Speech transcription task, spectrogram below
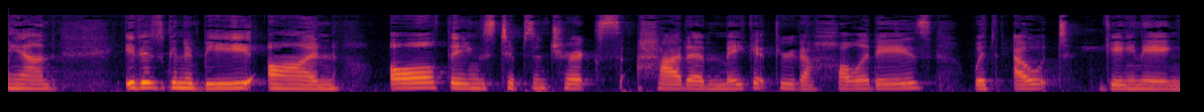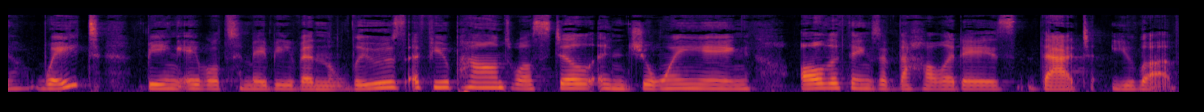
And it is going to be on all things tips and tricks how to make it through the holidays without gaining weight, being able to maybe even lose a few pounds while still enjoying all the things of the holidays that you love.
